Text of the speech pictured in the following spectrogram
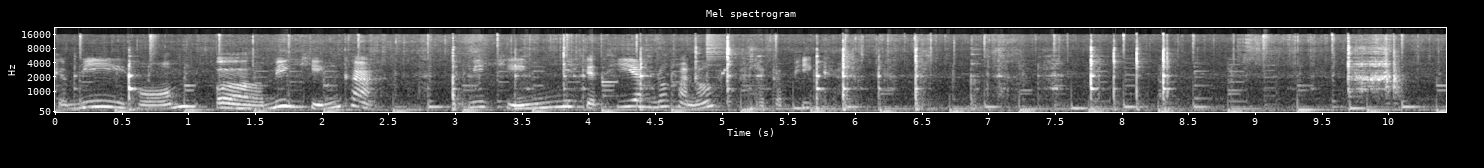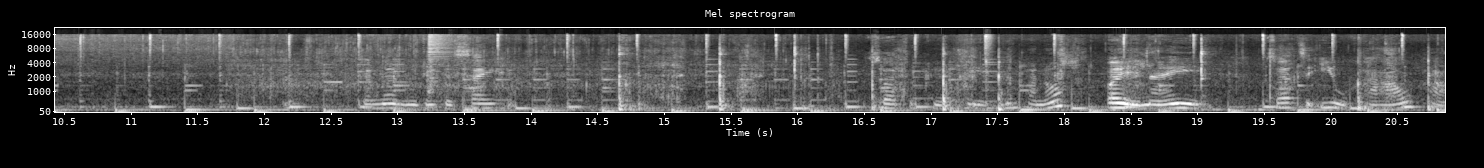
ก็มีหอม เอ่อ มีขิงค่ะ มีขิง มีกระเทียมเนาะค่ะเนาะแล้วก็พริกค่ะจากนั้นเราดีก็ใส่ค่ะซอสมะเขือเทศเนาะค่ะเนาะเอ้ยในซอสซีอิ๊วขาวค่ะ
